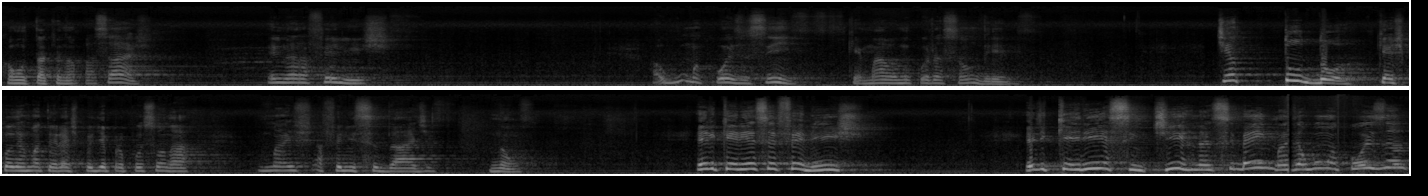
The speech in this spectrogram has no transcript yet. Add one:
como está aqui na passagem, ele não era feliz. Alguma coisa assim queimava no coração dele. Tinha tudo que as coisas materiais podiam proporcionar, mas a felicidade não. Ele queria ser feliz. Ele queria sentir, né, bem, mas alguma coisa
